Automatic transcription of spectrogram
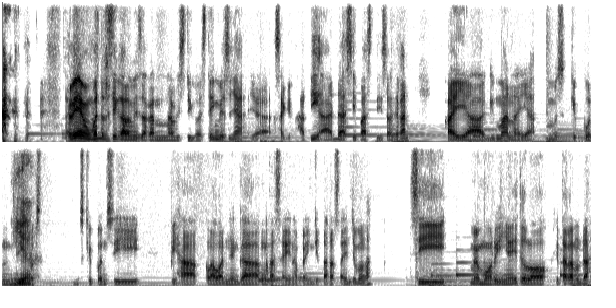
tapi emang bener sih kalau misalkan habis di ghosting biasanya ya sakit hati ada sih pasti soalnya kan kayak gimana ya meskipun iya. Ghost, meskipun si pihak lawannya gak ngerasain apa yang kita rasain cuma kan si memorinya itu loh kita kan udah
